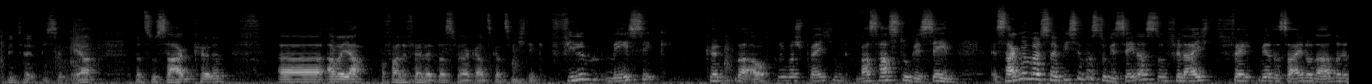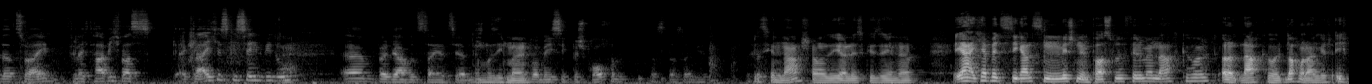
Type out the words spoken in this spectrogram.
damit wir ein bisschen mehr dazu sagen können. Äh, aber ja, auf alle Fälle, das wäre ganz, ganz wichtig. Filmmäßig könnten wir auch drüber sprechen. Was hast du gesehen? Sagen wir mal so ein bisschen, was du gesehen hast und vielleicht fällt mir das ein oder andere dazu ein. Vielleicht habe ich was Gleiches gesehen wie du, ähm, weil wir haben uns da jetzt ja Da nicht muss ich mal übermäßig besprochen, was das angeht. ein bisschen nachschauen, was ich alles gesehen habe. Ja, ich habe jetzt die ganzen Mission Impossible Filme nachgeholt. Oder nachgeholt, nochmal angeschaut. Ich,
